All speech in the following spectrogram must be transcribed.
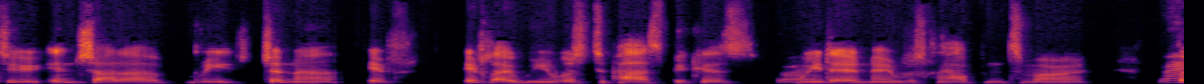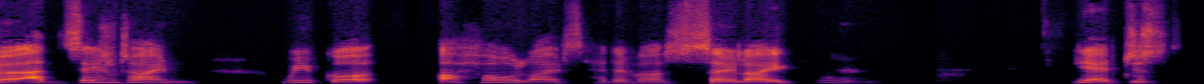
to inshallah reach jannah if if like we was to pass because we don't know what's going to happen tomorrow. But at the same time we've got our whole lives ahead of us so like Yeah. yeah just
